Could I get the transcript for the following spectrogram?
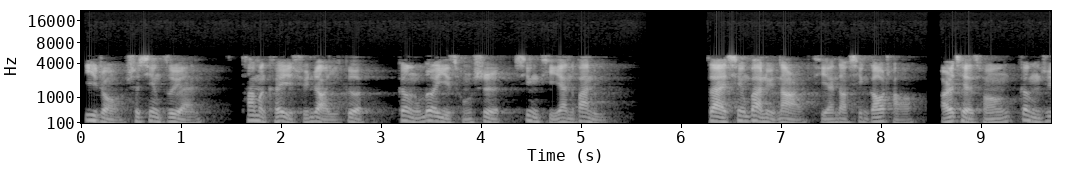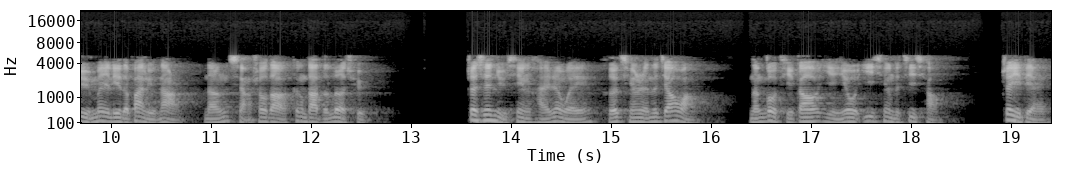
一种是性资源，她们可以寻找一个更乐意从事性体验的伴侣，在性伴侣那儿体验到性高潮，而且从更具魅力的伴侣那儿能享受到更大的乐趣。这些女性还认为和情人的交往能够提高引诱异性的技巧，这一点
